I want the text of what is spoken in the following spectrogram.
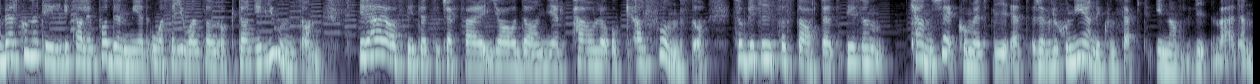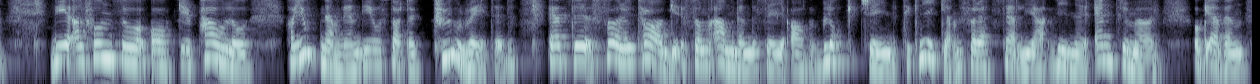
Välkomna till Italienpodden med Åsa Johansson och Daniel Jonsson. I det här avsnittet så träffar jag och Daniel Paolo och Alfonso som precis har startat det som kanske kommer att bli ett revolutionerande koncept inom vinvärlden. Det Alfonso och Paolo har gjort nämligen det är att starta Crew-Rated. Ett eh, företag som använder sig av blockchain-tekniken för att sälja viner en primör och även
